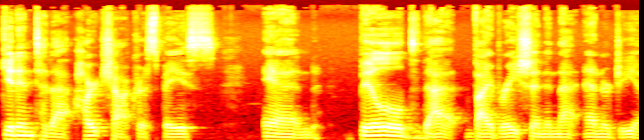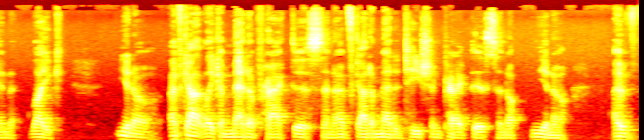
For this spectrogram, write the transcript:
get into that heart chakra space and build that vibration and that energy and like you know, I've got like a metta practice and I've got a meditation practice and uh, you know, I've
